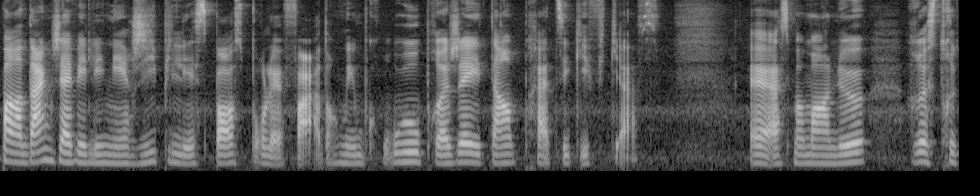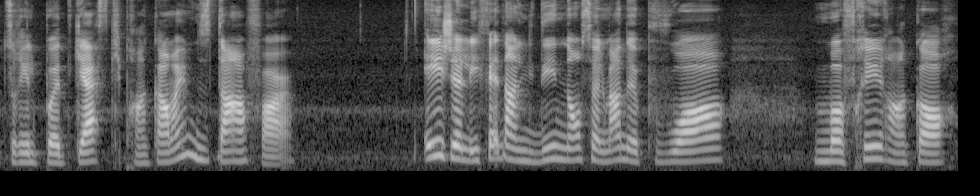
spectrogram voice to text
pendant que j'avais l'énergie puis l'espace pour le faire. Donc, mes gros projets étant pratique efficace. Euh, à ce moment-là, restructurer le podcast qui prend quand même du temps à faire. Et je l'ai fait dans l'idée non seulement de pouvoir m'offrir encore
